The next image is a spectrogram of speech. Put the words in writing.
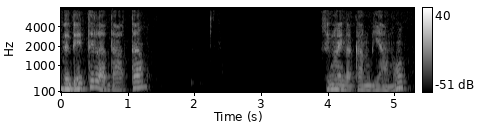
Vedete la data. Se noi la cambiamo.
